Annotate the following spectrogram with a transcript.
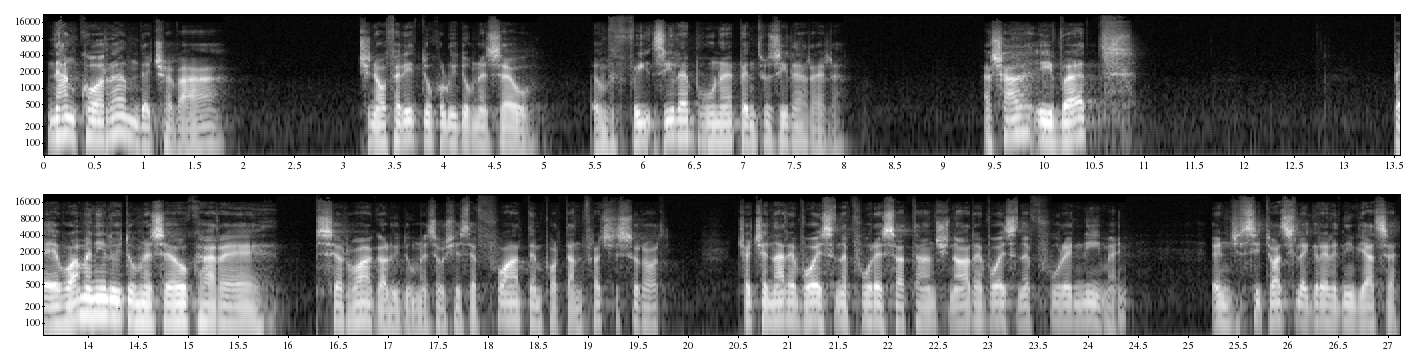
ne ancorăm de ceva ce ne-a oferit Duhul lui Dumnezeu în zile bune pentru zile rele. Așa îi văd pe oamenii lui Dumnezeu care se roagă lui Dumnezeu și este foarte important, frați și surori, ceea ce nu are voie să ne fure Satan și nu are voie să ne fure nimeni în situațiile grele din viață,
